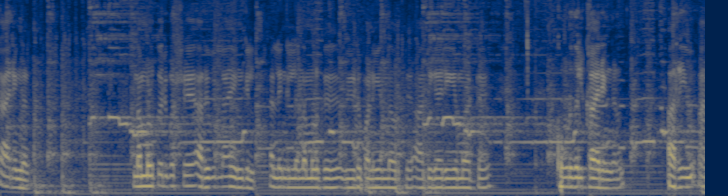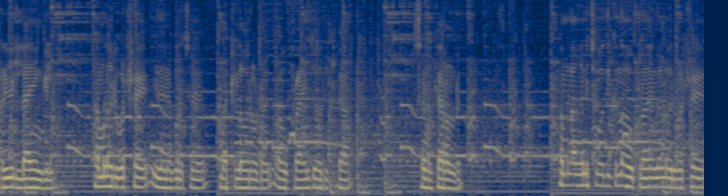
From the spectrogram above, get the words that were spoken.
കാര്യങ്ങൾ നമ്മൾക്കൊരു പക്ഷേ അറിവില്ല എങ്കിൽ അല്ലെങ്കിൽ നമ്മൾക്ക് വീട് പണിയുന്നവർക്ക് ആധികാരികമായിട്ട് കൂടുതൽ കാര്യങ്ങൾ അറിവ് അറിവില്ല എങ്കിൽ നമ്മളൊരു പക്ഷേ ഇതിനെക്കുറിച്ച് മറ്റുള്ളവരോട് അഭിപ്രായം ചോദിക്കുക ശ്രമിക്കാറുണ്ട്. നമ്മൾ അങ്ങനെ ചോദിക്കുന്ന അഭിപ്രായങ്ങൾ ഒരുപക്ഷെ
